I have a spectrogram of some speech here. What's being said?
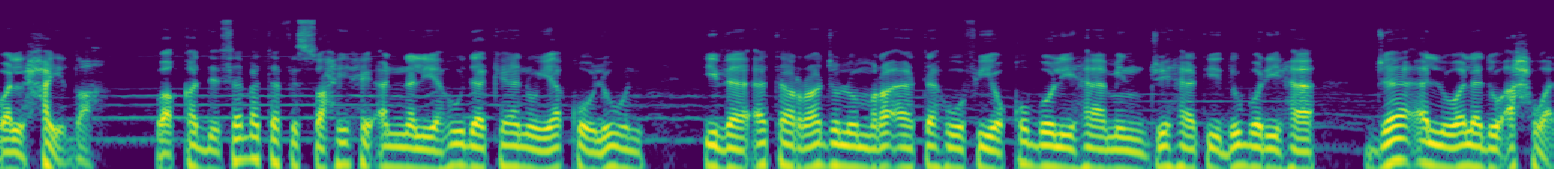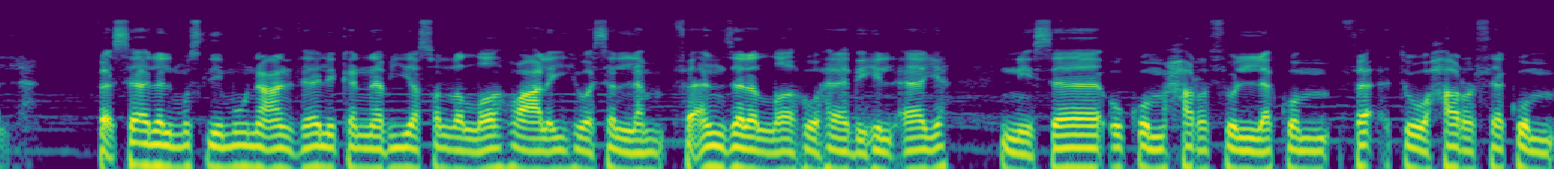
والحيضة. وقد ثبت في الصحيح أن اليهود كانوا يقولون إذا أتى الرجل امرأته في قبلها من جهة دبرها جاء الولد أحول. فسأل المسلمون عن ذلك النبي صلى الله عليه وسلم فأنزل الله هذه الآية نساؤكم حرث لكم فأتوا حرثكم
